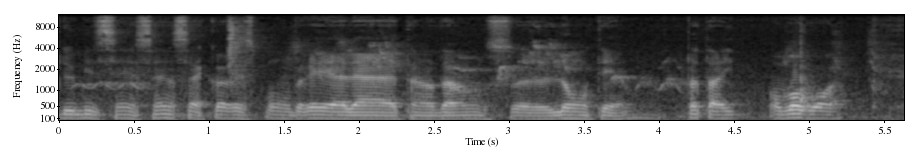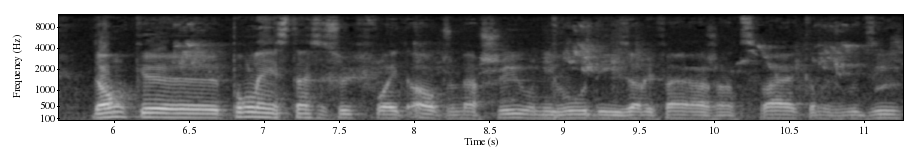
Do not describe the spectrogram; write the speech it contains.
2500, ça correspondrait à la tendance long terme. Peut-être, on va voir. Donc, euh, pour l'instant, c'est sûr qu'il faut être hors du marché au niveau des orifères argentifères, comme je vous dis.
